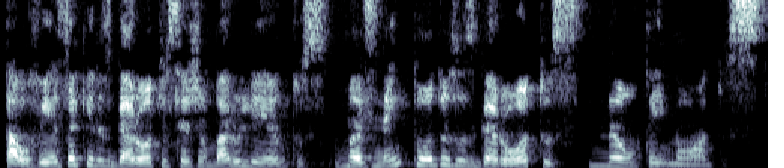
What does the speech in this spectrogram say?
Talvez aqueles garotos sejam barulhentos, mas nem todos os garotos não têm modos.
